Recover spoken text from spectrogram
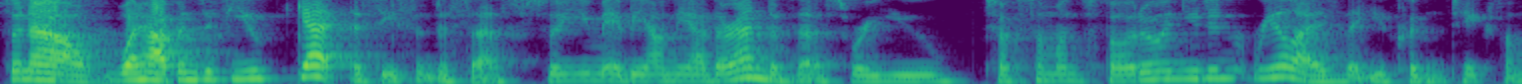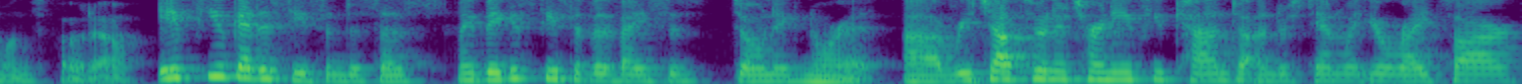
So now what happens if you get a cease and desist? So you may be on the other end of this where you took someone's photo and you didn't realize that you couldn't take someone's photo. If you get a cease and desist, my biggest piece of advice is don't ignore it. Uh, reach out to an attorney if you can to understand what your rights are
